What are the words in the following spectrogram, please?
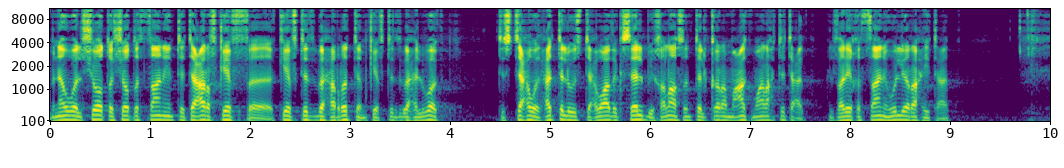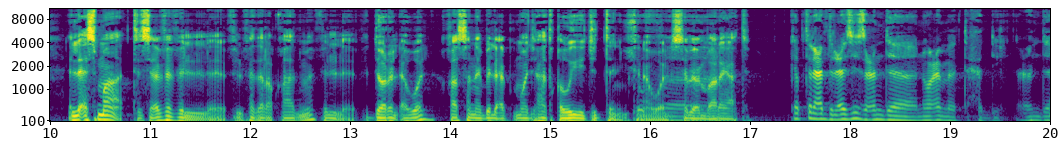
من أول شوط الشوط الثاني أنت تعرف كيف كيف تذبح الرتم كيف تذبح الوقت. تستحوذ حتى لو استحواذك سلبي خلاص أنت الكرة معاك ما راح تتعب. الفريق الثاني هو اللي راح يتعب. الأسماء تسعفة في ال- في الفترة القادمة في ال- في الدور الأول. خاصة إنه بيلعب مواجهات قوية جدا يمكن أول آه، سبع مباريات. كابتن عبد العزيز عنده نوعين من التحدي عنده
